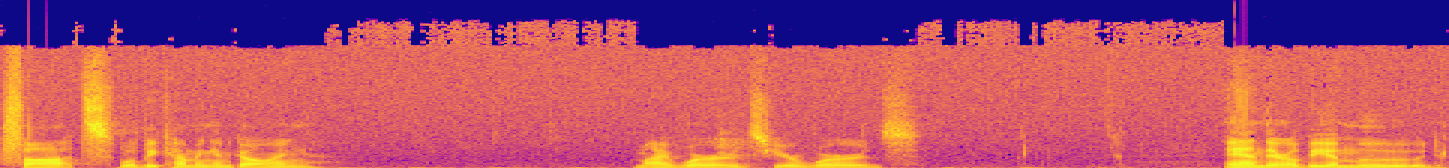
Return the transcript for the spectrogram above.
Thoughts will be coming and going. My words, your words. And there will be a mood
